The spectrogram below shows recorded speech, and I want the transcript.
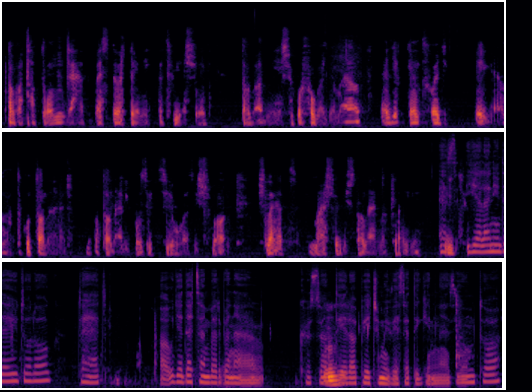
tagadhatom, de hát ez történik, tehát hülyeség tagadni, és akkor fogadjam el egyébként, hogy igen, hát akkor tanár, a tanári pozíció az is van, és lehet máshogy is tanárnak lenni. Ez Így. jelen idejű dolog, tehát ugye decemberben elköszöntél mm. a Pécsi Művészeti Gimnáziumtól.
